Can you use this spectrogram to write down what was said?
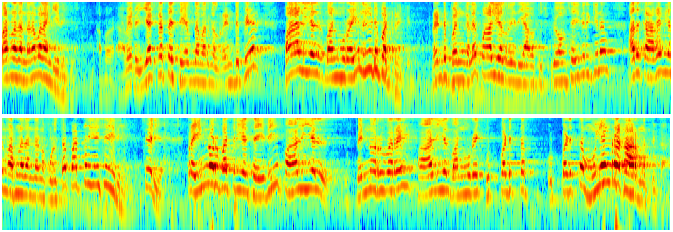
மரண தண்டனை வழங்கி இருக்கிறார் அப்ப அவருடைய இயக்கத்தை சேர்ந்தவர்கள் ரெண்டு பேர் பாலியல் வன்முறையில் ஈடுபட்டிருக்கிறார். ரெண்டு பெண்களை பாலியல் ரீதியாக துஷ்பிரயோகம் செய்திருக்கணும் அதுக்காக இயல் மரண தண்டனை கொடுத்த பத்திரிகை செய்தி. சரி அப்புறம் இன்னொரு பத்திரிகை செய்தி பாலியல் பெண்ணொருவரை பாலியல் வன்முறைக்கு உட்படுத்த உட்படுத்த முயன்ற காரணத்துக்காக.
